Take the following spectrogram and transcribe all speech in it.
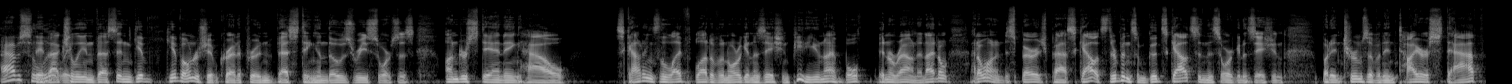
Absolutely. They've actually invested and give give ownership credit for investing in those resources, understanding how scouting's the lifeblood of an organization. Peter, you and I have both been around, and I don't I don't want to disparage past scouts. There've been some good scouts in this organization, but in terms of an entire staff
